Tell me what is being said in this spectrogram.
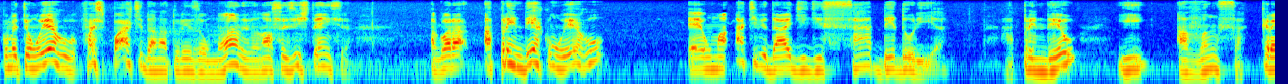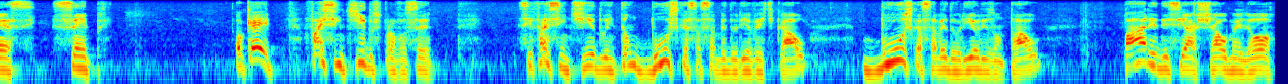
cometer um erro faz parte da natureza humana e da nossa existência. Agora, aprender com o erro é uma atividade de sabedoria. Aprendeu e avança, cresce sempre. Ok? Faz sentido para você? Se faz sentido, então busca essa sabedoria vertical, busca a sabedoria horizontal, pare de se achar o melhor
